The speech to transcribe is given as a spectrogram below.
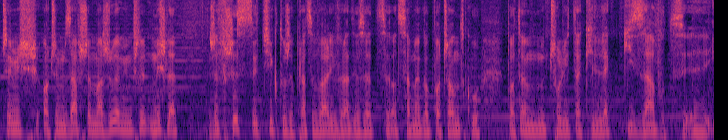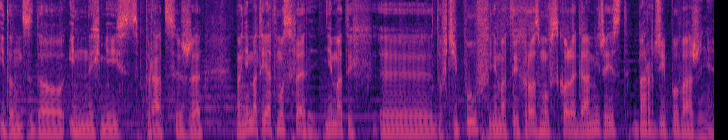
czymś, o czym zawsze marzyłem i myślę, myślę, że wszyscy ci, którzy pracowali w Radio Z od samego początku, potem czuli taki lekki zawód, idąc do innych miejsc pracy, że no nie ma tej atmosfery, nie ma tych y, dowcipów, nie ma tych rozmów z kolegami, że jest bardziej poważnie.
